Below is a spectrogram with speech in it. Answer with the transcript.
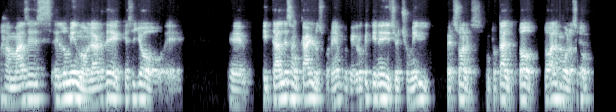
jamás es, es, lo mismo hablar de, qué sé yo, eh, eh, de San Carlos, por ejemplo, que creo que tiene 18 mil personas en total, todo, toda la población,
